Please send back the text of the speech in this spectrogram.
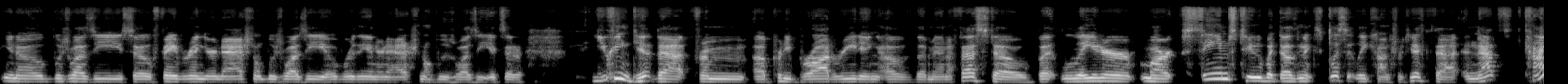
you know, bourgeoisie, so favoring your national bourgeoisie over the international bourgeoisie, etc you can get that from a pretty broad reading of the manifesto, but later Marx seems to, but doesn't explicitly contradict that. And that's kind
